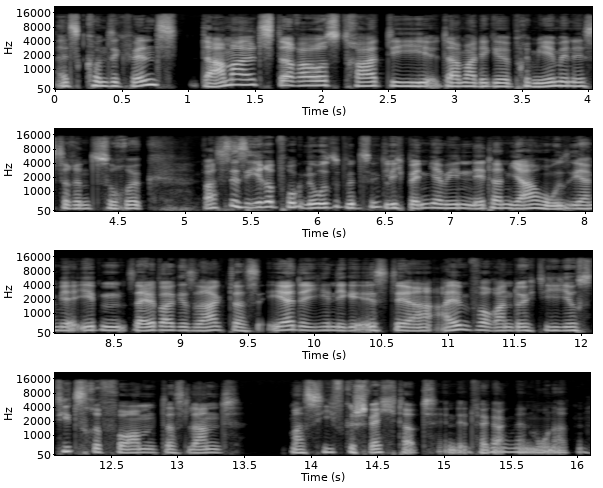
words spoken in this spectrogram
Als Konsequenz damals daraus trat die damalige Premierministerin zurück. Was ist Ihre Prognose bezüglich Benjamin Netanyahu? Sie haben ja eben selber gesagt, dass er derjenige ist, der allem voran durch die Justizreform das Land massiv geschwächt hat in den vergangenen Monaten.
